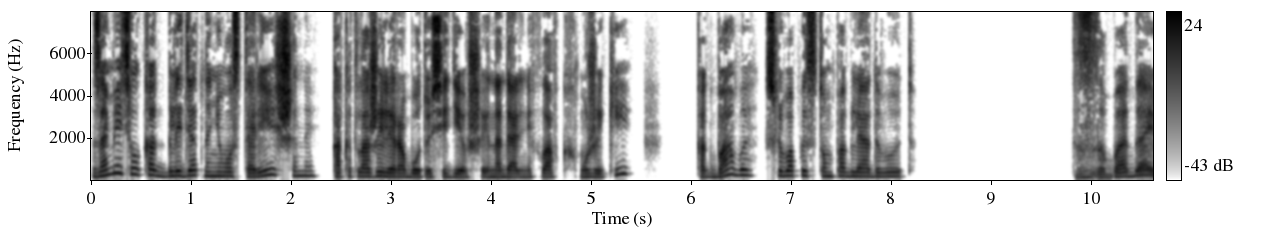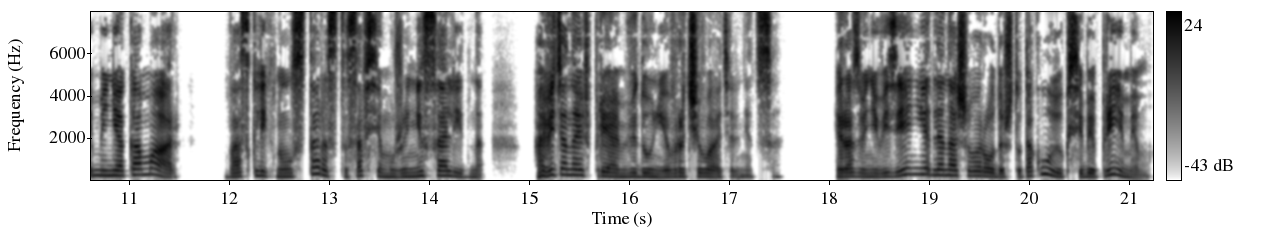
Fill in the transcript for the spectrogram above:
Заметил, как глядят на него старейшины, как отложили работу сидевшие на дальних лавках мужики, как бабы с любопытством поглядывают. «Забодай меня, комар!» — воскликнул староста совсем уже не солидно. «А ведь она и впрямь ведунья-врачевательница. И разве не везение для нашего рода, что такую к себе примем?»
